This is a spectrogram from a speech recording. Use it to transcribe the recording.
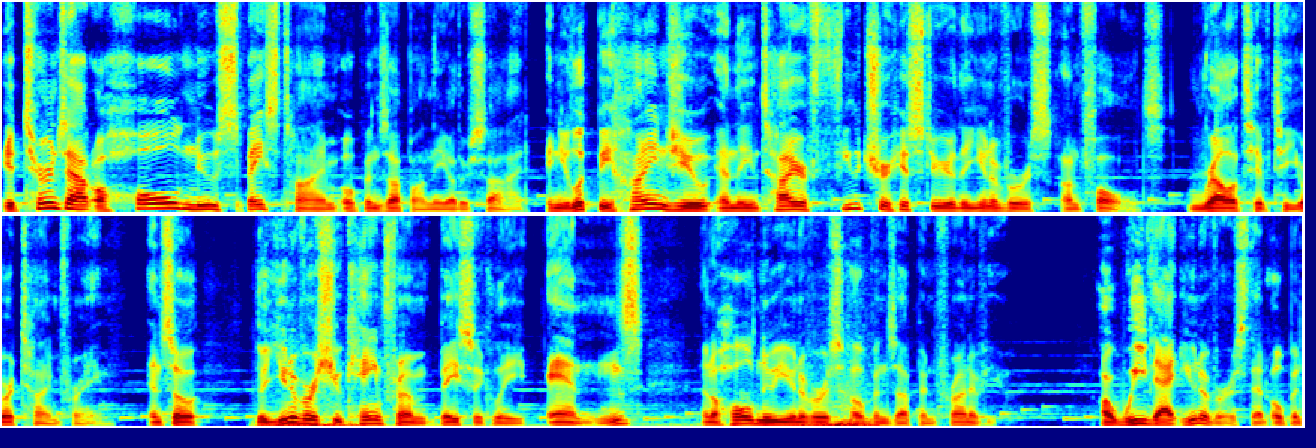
it turns out a whole new space-time opens up on the other side. And you look behind you and the entire future history of the universe unfolds relative to your time frame. And so the universe you came from basically ends and a whole new universe opens up in front of you. Are we that universe that opened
